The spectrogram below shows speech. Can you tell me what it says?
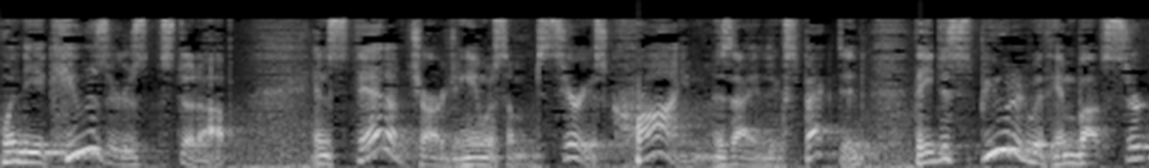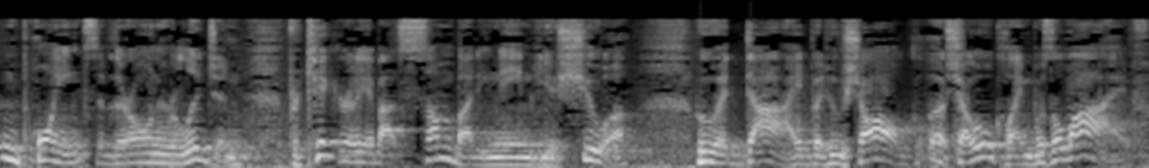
When the accusers stood up, instead of charging him with some serious crime, as I had expected, they disputed with him about certain points of their own religion, particularly about somebody named Yeshua, who had died, but who Shaul, uh, Shaul claimed was alive.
